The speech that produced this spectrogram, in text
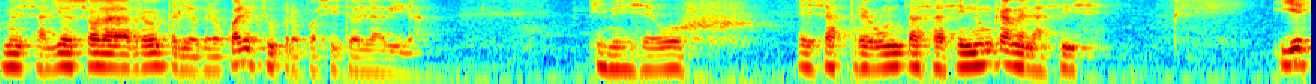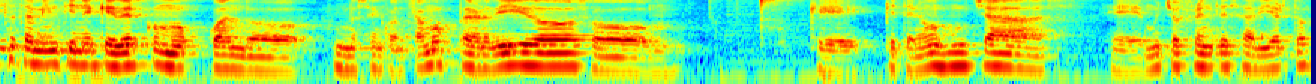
me salió sola la pregunta, le digo, pero ¿cuál es tu propósito en la vida? Y me dice, uff, esas preguntas así nunca me las hice. Y esto también tiene que ver como cuando nos encontramos perdidos o que, que tenemos muchas, eh, muchos frentes abiertos,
